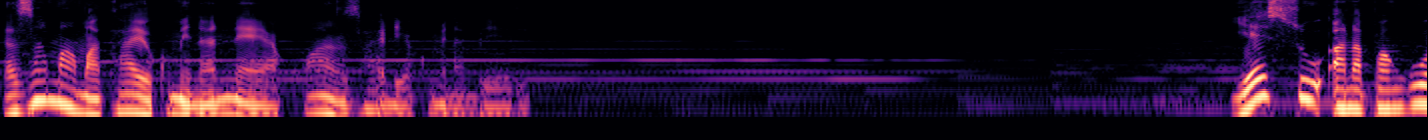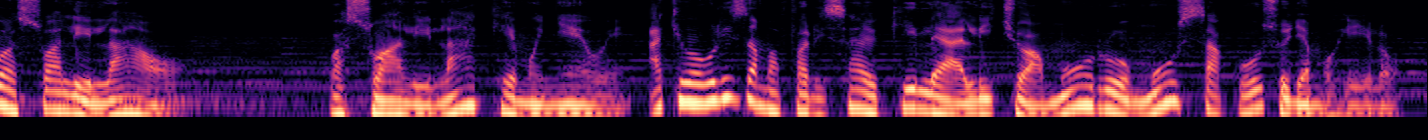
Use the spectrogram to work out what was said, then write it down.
Tazama Mathayo 14 ya kwanza hadi ya 12. Yesu anapangua swali lao kwa swali lake mwenyewe, akiwauliza Mafarisayo kile alichoamuru Musa kuhusu jambo hilo.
